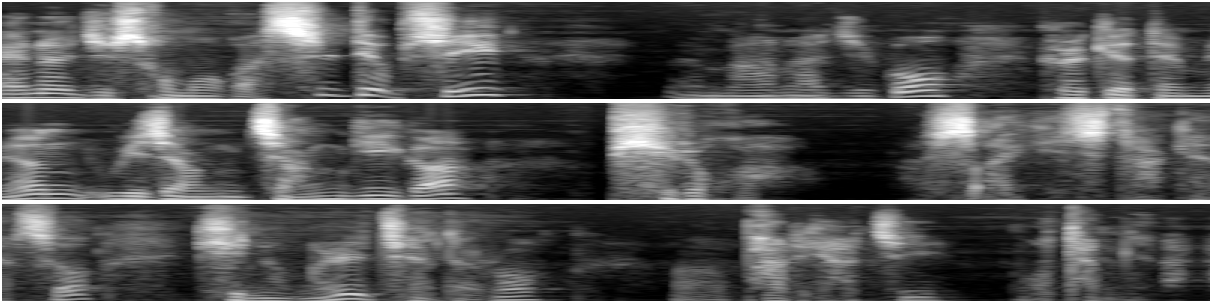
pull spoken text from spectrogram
에너지 소모가 쓸데없이 많아지고 그렇게 되면 위장 장기가 피로가 쌓이기 시작해서 기능을 제대로 발휘하지 못합니다.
